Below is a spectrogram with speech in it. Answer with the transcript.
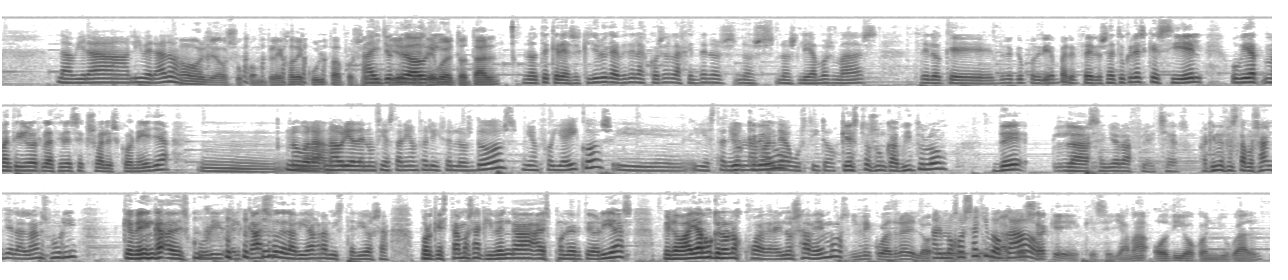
la hubiera liberado. No, o su complejo de culpa por ser Ay, yo creo, Auri- total. No te creas, es que yo creo que a veces las cosas la gente nos, nos, nos liamos más de lo que de lo que podría parecer. O sea, ¿tú crees que si él hubiera mantenido relaciones sexuales con ella, mm, No, habrá- no habría denuncia, estarían felices los dos, bien follaicos y, y estarían Yo la mar de creo agustito. que esto es un capítulo de la señora Fletcher. Aquí necesitamos a Angela Lansbury que venga a descubrir el caso de la Viagra misteriosa, porque estamos aquí, venga a exponer teorías, pero hay algo que no nos cuadra y no sabemos. A mí me cuadra el, A lo mejor se ha una equivocado. cosa que, que se llama odio conyugal.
